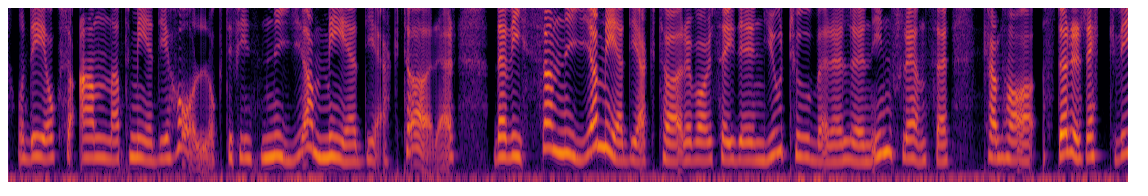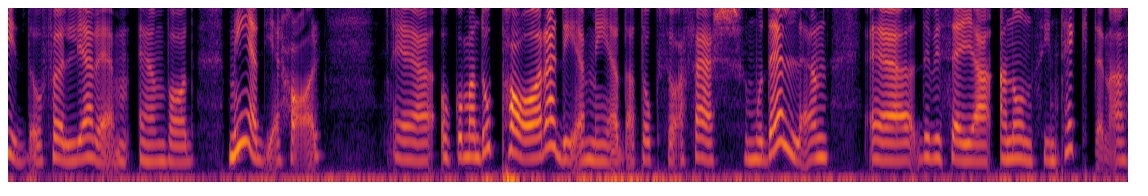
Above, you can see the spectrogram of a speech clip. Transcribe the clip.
Och det är också annat mediehåll och det finns nya medieaktörer. Där vissa nya medieaktörer, vare sig det är en youtuber eller en influencer, kan ha större räckvidd och följare än, än vad medier har. Eh, och om man då parar det med att också affärsmodellen, eh, det vill säga annonsintäkterna,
